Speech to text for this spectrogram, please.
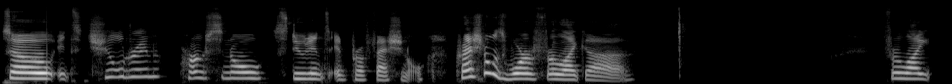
so it's children, personal, students, and professional. Professional is more for like uh for like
